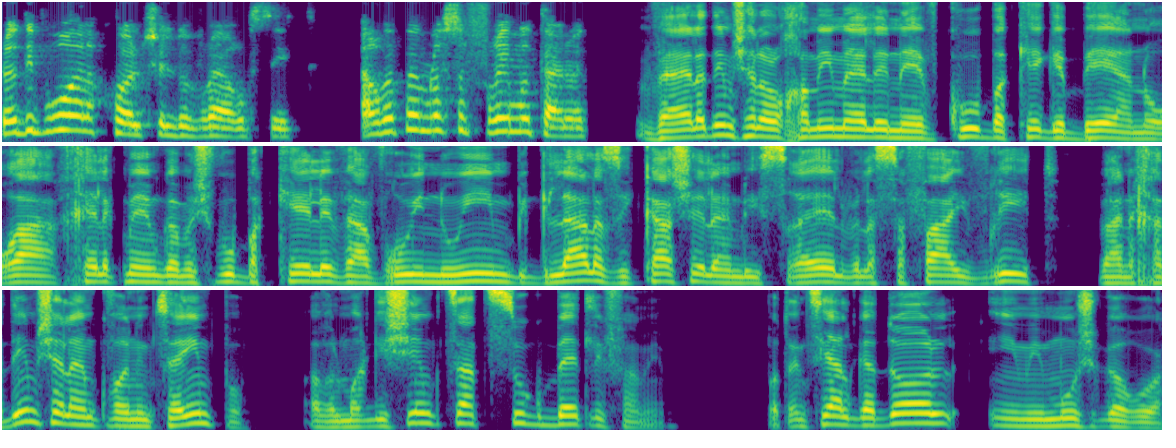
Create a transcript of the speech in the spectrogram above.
לא דיברו על הקול של דוברי הרוסית. הרבה פעמים לא סופרים אותנו. והילדים של הלוחמים האלה נאבקו בקג"ב הנורא, חלק מהם גם ישבו בכלא ועברו עינויים בגלל הזיקה שלהם לישראל ולשפה העברית, והנכדים שלהם כבר נמצאים פה, אבל מרגישים קצת סוג ב' לפעמים. פוטנציאל גדול עם מימוש גרוע.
